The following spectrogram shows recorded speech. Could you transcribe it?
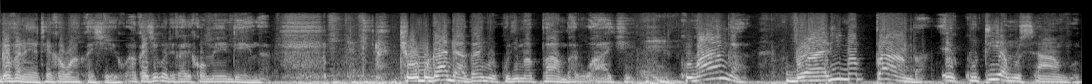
gavana yateekawo akakiiko. Akakiiko tekalikomendenga ti omuganda aganye okulima pamba lwaki? Kubanga bwalima pamba ekutiya musanvu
